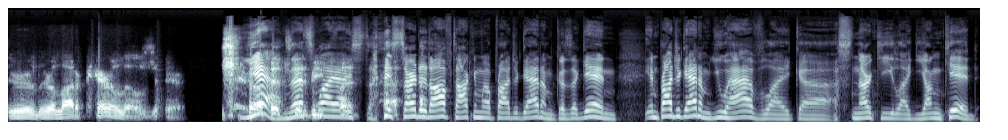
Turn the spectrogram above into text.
there. are, There are a lot of parallels there. So yeah, that's why I, I started off talking about Project Adam because again, in Project Adam, you have like uh, a snarky like young kid,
